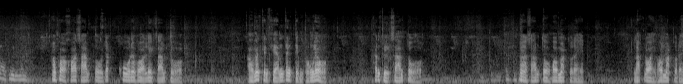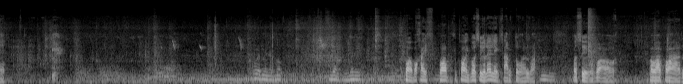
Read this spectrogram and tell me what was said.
มาพื้นมันเอาพ่อขอสามตัวจักคู่นะพ่อเลขสามตัว เอามันแข็งแข็งจังเต็มทงเร็วขั้นถือสามตัวห้าสามตัวพ่อมักตัวใดหลักร้อยพ่อมักตัวใด อ้ยมันระบบอย่างมันพ่อพ่อใครพ่อพ่ออีกพ่อซื้อได้เลขสามตัวนั่นบ่อืมพ่อซื้อก็พ่อเอา เพราะว่าพ่ออัน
